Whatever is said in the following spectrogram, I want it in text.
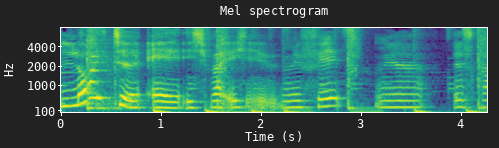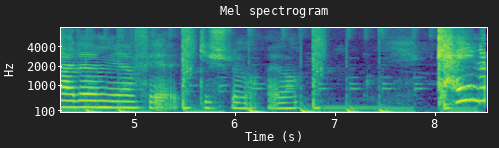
Leute, ey, ich war ich mir fehlt mir ist gerade mir fehlt die Stimme, also keine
